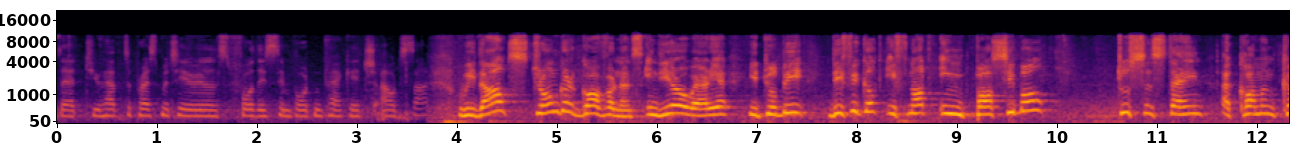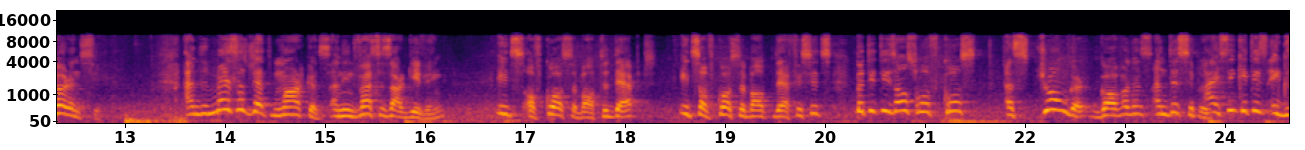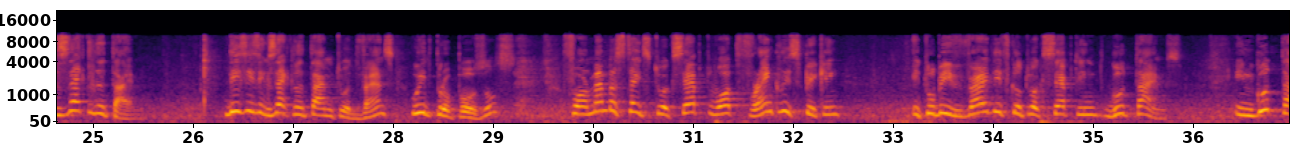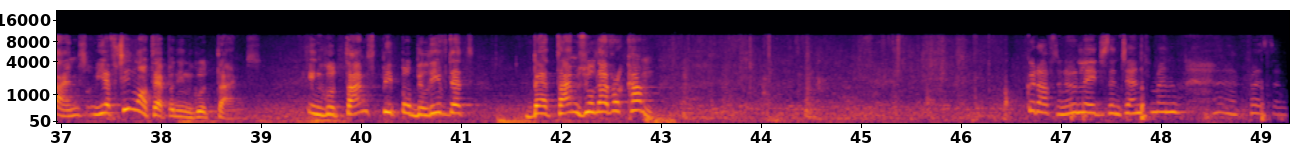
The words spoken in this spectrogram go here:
you that you have the press materials for this important package outside. Without stronger governance in the euro area, it will be difficult, if not impossible, to sustain a common currency. And the message that markets and investors are giving, it's of course about the debt, it's of course about deficits, but it is also of course a stronger governance and discipline. I think it is exactly the time. This is exactly the time to advance with proposals for member states to accept what, frankly speaking, it will be very difficult to accept in good times. In good times, we have seen what happened in good times. In good times, people believe that bad times will never come. Good afternoon, ladies and gentlemen. Uh, President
